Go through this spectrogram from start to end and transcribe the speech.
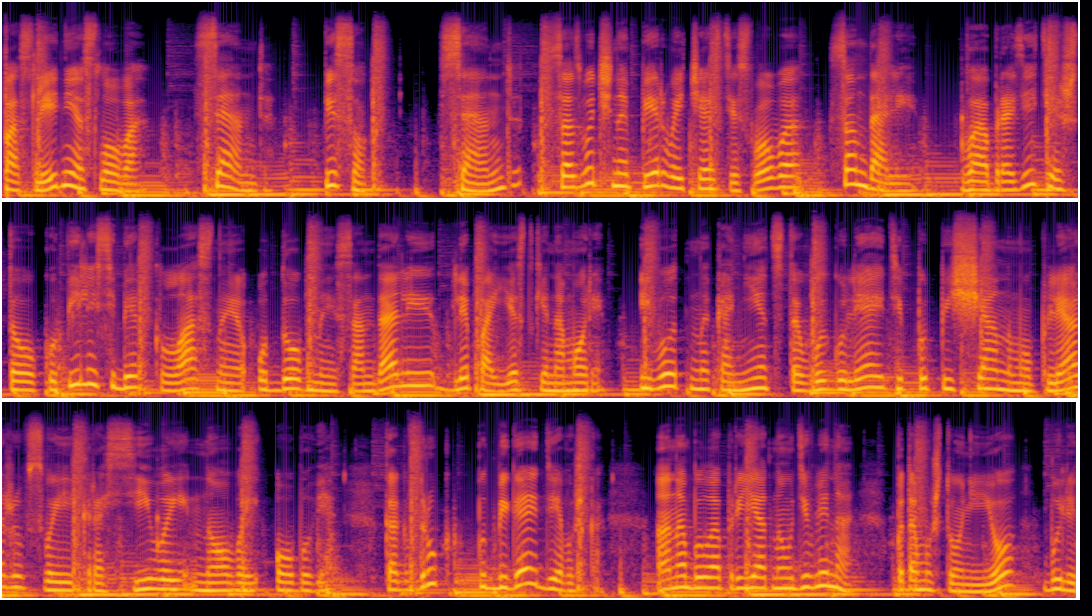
Последнее слово – sand – песок. Sand созвучно первой части слова «сандалии». Вообразите, что купили себе классные, удобные сандалии для поездки на море. И вот, наконец-то, вы гуляете по песчаному пляжу в своей красивой новой обуви. Как вдруг подбегает девушка. Она была приятно удивлена, потому что у нее были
